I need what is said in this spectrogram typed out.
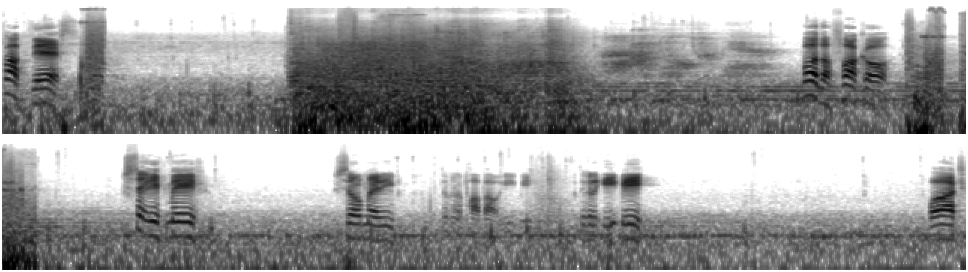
Fuck this. Motherfucker. Save me. So many. They're gonna pop out, eat me. They're gonna eat me. What?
